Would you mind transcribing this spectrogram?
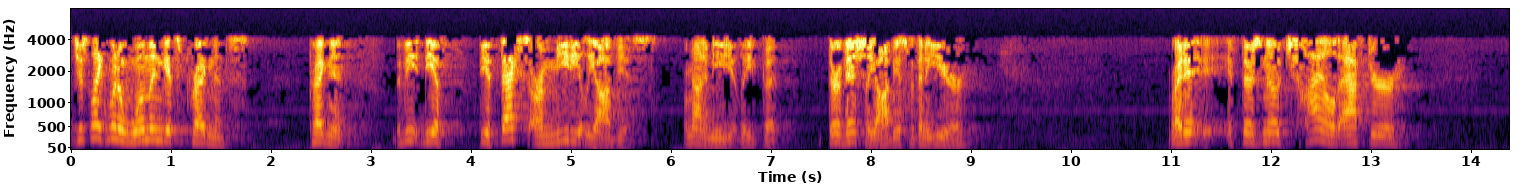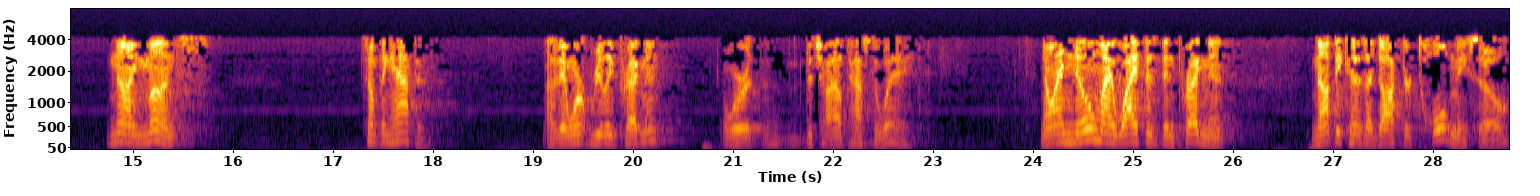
just like when a woman gets pregnant, pregnant, the, the, the effects are immediately obvious. Or not immediately, but they're eventually obvious within a year. Right? If there's no child after nine months, something happened. Either they weren't really pregnant, or the child passed away. Now, I know my wife has been pregnant, not because a doctor told me so,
